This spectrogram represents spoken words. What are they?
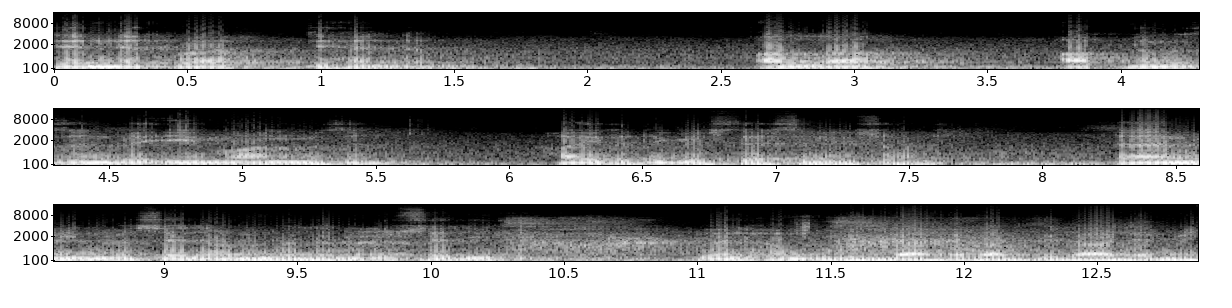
Cennet var, cehennem var. Allah aklımızın ve imanımızın hayrını göstersin inşallah. Amin ve selamun aleyhi ve sellem. Velhamdülillahi Rabbil alemin.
